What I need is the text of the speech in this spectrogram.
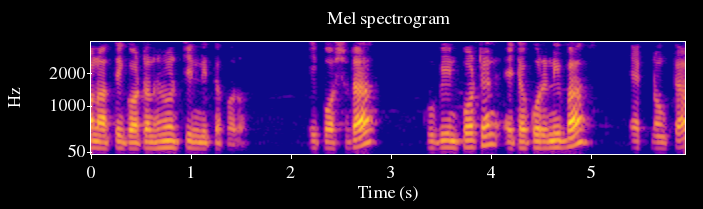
অনার্থিক ঘটনাসমূহ চিহ্নিত করো। এই প্রশ্নটা খুবই ইম্পর্টেন্ট এটা করে নিবা। এক নংটা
